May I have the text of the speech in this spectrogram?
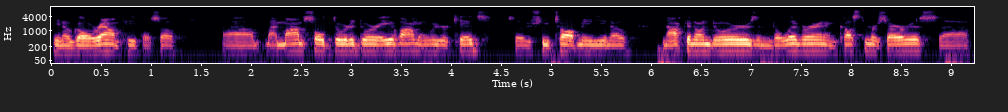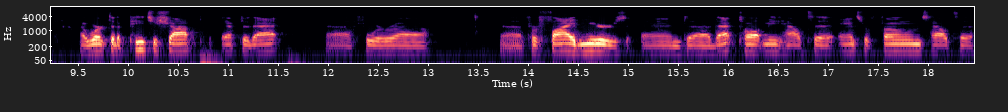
you know go around people. So uh, my mom sold door to door Avon when we were kids, so she taught me, you know, knocking on doors and delivering and customer service. Uh, I worked at a pizza shop after that uh, for uh, uh, for five years, and uh, that taught me how to answer phones, how to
